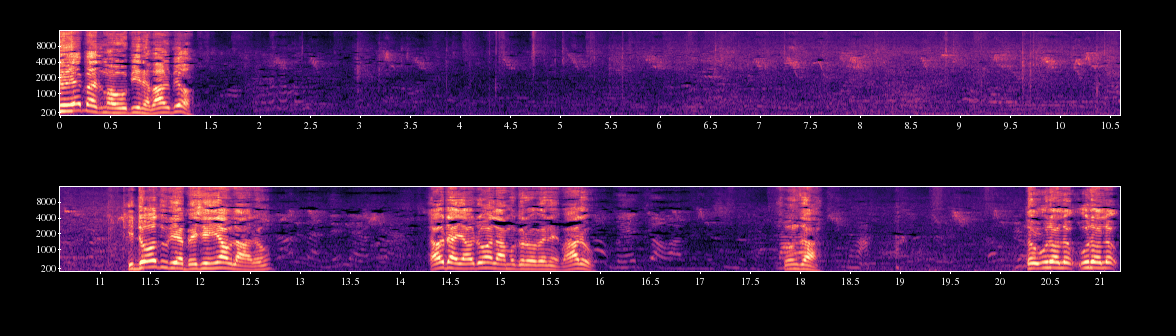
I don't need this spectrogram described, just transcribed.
ဒီယိုရိုက်ပါသမားဟိုပြင်းနေဘာလို့ပြောဒီတော့သူတွေကဘယ်ချိန်ရောက်လာတော့ ရောက်တာရောက်တော့လာမကြော်ပဲနဲ့ဘာတော့စွန်းစားတော့ဦးတော့လို့ဦးတော့လို့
